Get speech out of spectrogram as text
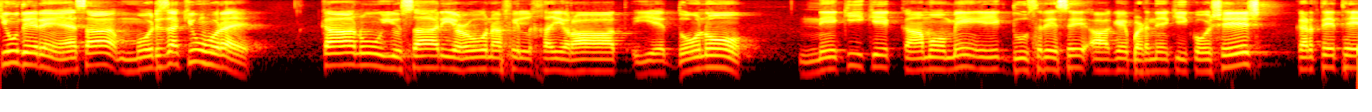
کیوں دے رہے ہیں ایسا معجزہ کیوں ہو رہا ہے کانو یوساری غو نفل خیرات یہ دونوں نیکی کے کاموں میں ایک دوسرے سے آگے بڑھنے کی کوشش کرتے تھے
